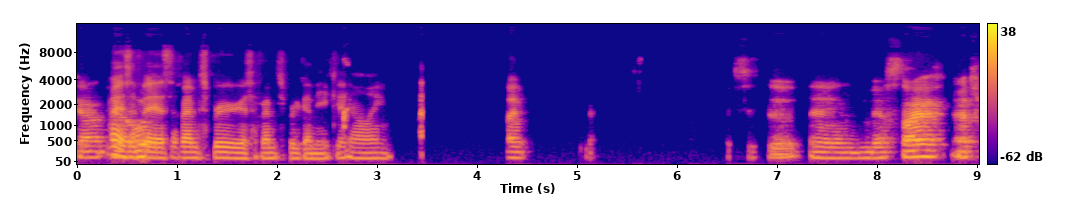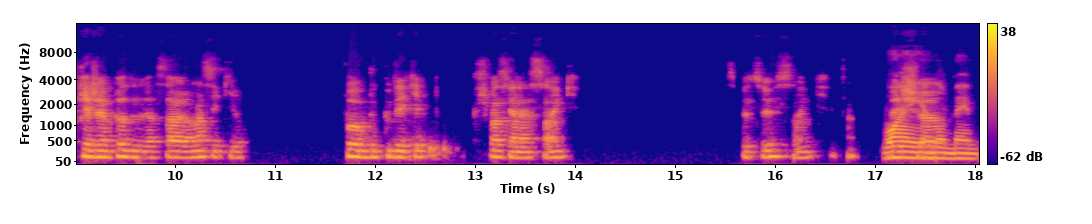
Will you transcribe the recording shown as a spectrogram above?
Quand Ouais, ça fait, ça fait un petit peu, ça fait un petit peu comique, là, quand même. Ouais. C'est euh, euh, universitaire. Un truc que j'aime pas d'universitaire, vraiment, c'est qu'il n'y a pas beaucoup d'équipes. Je pense qu'il y en a cinq. Tu peux-tu? Cinq? Ouais, il y en a Bishop, même.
